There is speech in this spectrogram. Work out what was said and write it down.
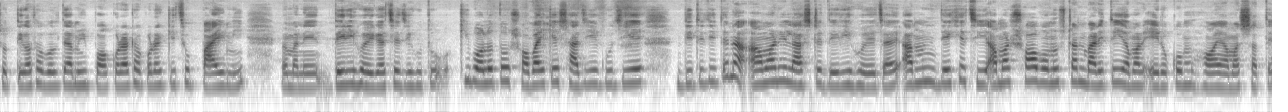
সত্যি কথা বলতে আমি পকোড়া ঠকোড়া কিছু পাইনি। মানে দেরি হয়ে গেছে যেহেতু, কি বলো তো সবাইকে সাজিয়ে গুজিয়ে দিতে দিতে না আমারই লাস্টে দেরি হয়ে যায়। আমি দেখেছি, আমার সব অনুষ্ঠান বাড়িতেই আমার এরকম হয় আমার সাথে।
